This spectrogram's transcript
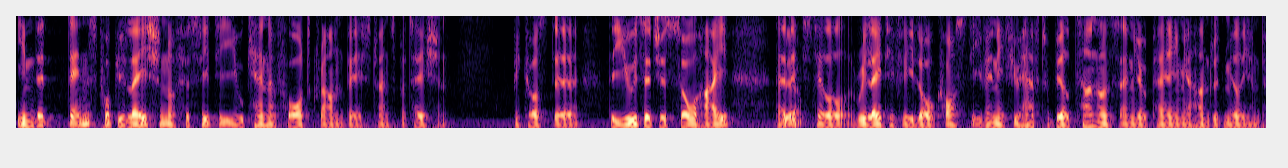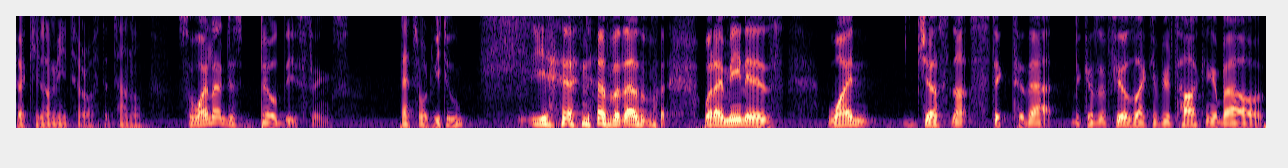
In the dense population of a city, you can afford ground based transportation because the, the usage is so high that Yeah. it's still relatively low cost, even if you have to build tunnels and you're paying 100 million per kilometer of the tunnel. So why not just build these things? That's what we do. Yeah, no, but that, what I mean is, why just not stick to that? Because it feels like if you're talking about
